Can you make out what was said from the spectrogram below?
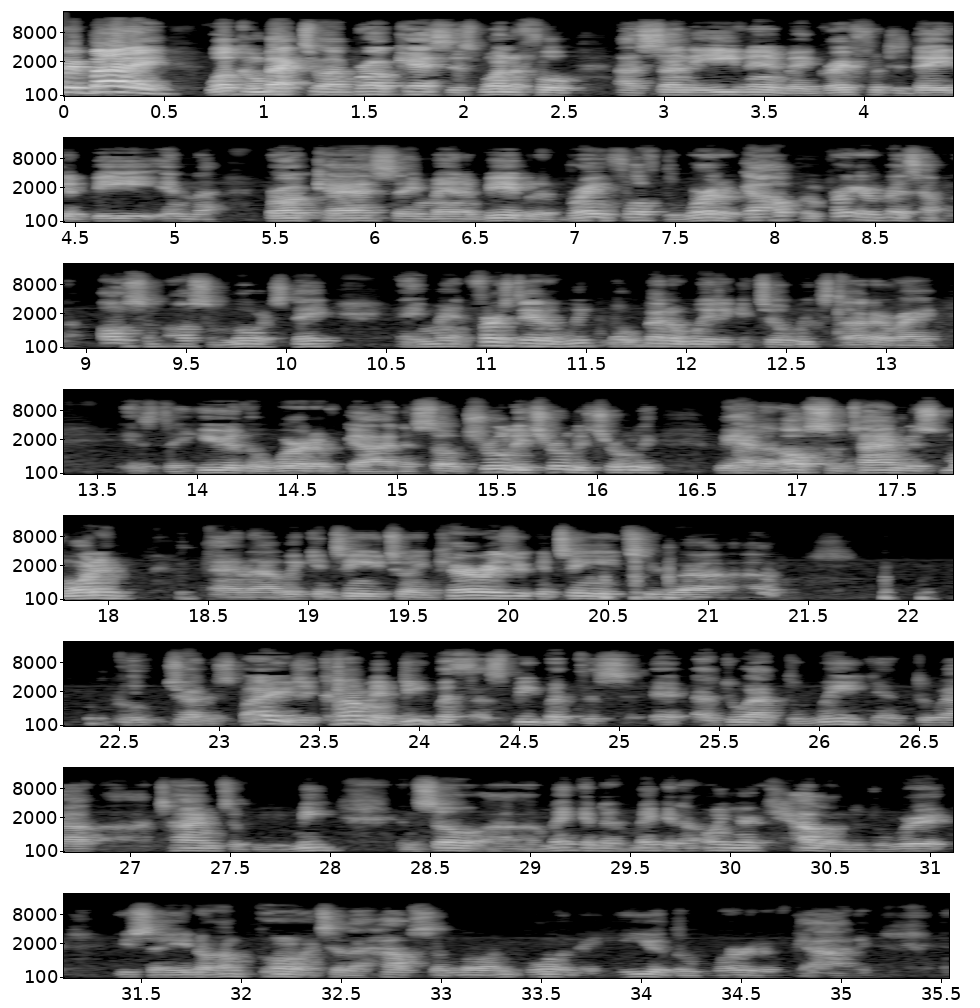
Everybody. Welcome back to our broadcast this wonderful uh, Sunday evening. We're grateful today to be in the broadcast, amen, and be able to bring forth the word of God. Hope and pray everybody's having an awesome, awesome Lord's Day. Amen. First day of the week, no better way to get your week started right is to hear the word of God. And so, truly, truly, truly, we had an awesome time this morning, and uh, we continue to encourage you, continue to uh, uh, inspire you to come and be with us, be with us uh, throughout the week and throughout uh, times that we meet. And so, uh, making it making it on your calendar to where you say, you know, I'm going to the house of the Lord. I'm going to hear the word of God,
